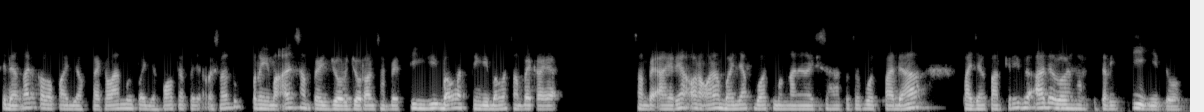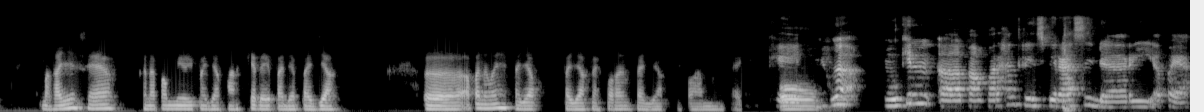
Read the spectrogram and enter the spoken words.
Sedangkan kalau pajak reklame, pajak hotel, pajak restoran itu penerimaan sampai jor-joran sampai tinggi banget, tinggi banget sampai kayak sampai akhirnya orang-orang banyak buat menganalisis hal tersebut. Padahal pajak parkir juga ada loh yang harus diteliti gitu. Makanya saya kenapa memilih pajak parkir daripada pajak eh, apa namanya pajak pajak restoran, pajak reklame kayak. Gitu. Oke, okay. oh. juga mungkin uh, Kang Farhan terinspirasi dari apa ya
